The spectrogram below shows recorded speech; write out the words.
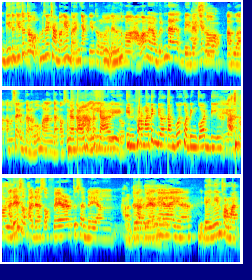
gitu-gitu tuh maksudnya cabangnya banyak gitu loh dan Mhm. untuk orang awam memang benar bedanya Aso. tuh abu maksudnya bukan abu malah nggak tahu sama Nggak tahu sama sekali. gitu. Informatik di otak gue coding-coding. Iya. Aso, ada iya. so- ada software terus ada yang Hardware, hardware-nya ya. ya ini informat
